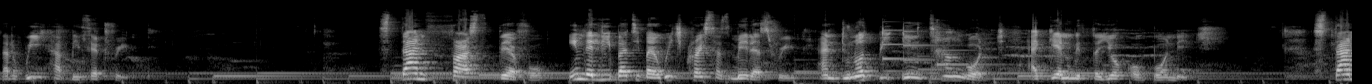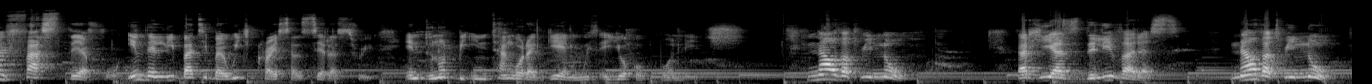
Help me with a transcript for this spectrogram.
that we have been set free. Stand fast, therefore, in the liberty by which Christ has made us free, and do not be entangled again with the yoke of bondage. Stand fast, therefore, in the liberty by which Christ has set us free, and do not be entangled again with a yoke of bondage. Now that we know that He has delivered us, now that we know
